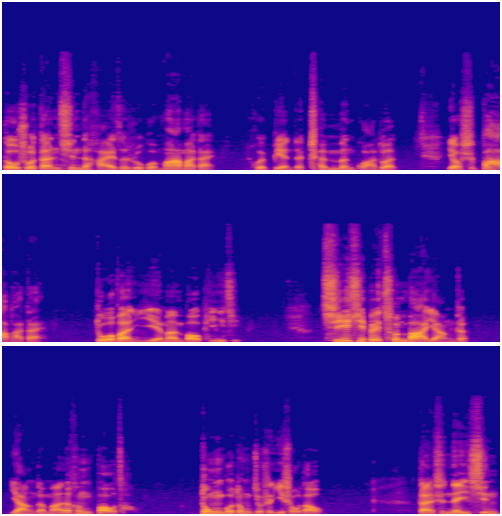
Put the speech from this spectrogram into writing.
都说单亲的孩子如果妈妈带，会变得沉闷寡断；要是爸爸带，多半野蛮暴脾气。琪琪被村霸养着，养得蛮横暴躁。动不动就是一手刀，但是内心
